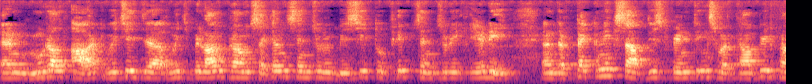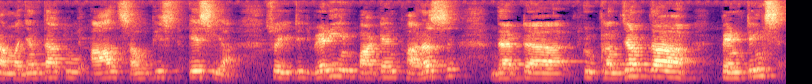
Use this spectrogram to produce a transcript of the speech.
and mural art which is uh, which belong from 2nd century BC to 5th century AD and the techniques of these paintings were copied from Ajanta to all Southeast Asia so it is very important for us that uh, to conserve the paintings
